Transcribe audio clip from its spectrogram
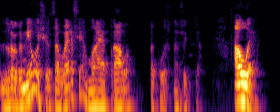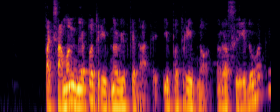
Зрозуміло, що ця версія має право також на життя. Але так само не потрібно відкидати і потрібно розслідувати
